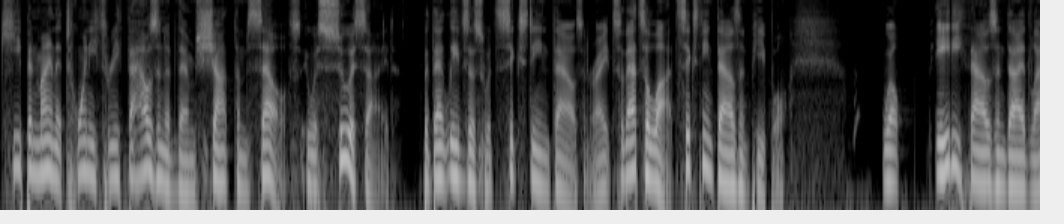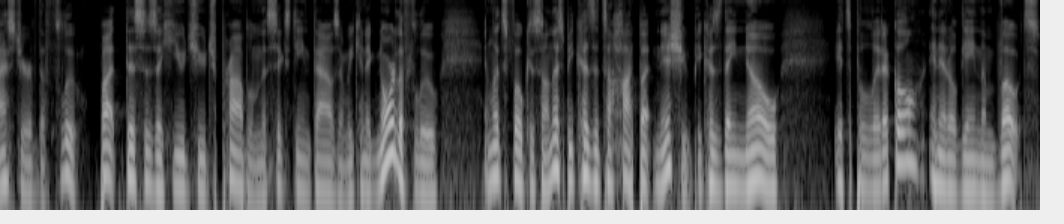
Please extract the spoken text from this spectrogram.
keep in mind that 23,000 of them shot themselves. It was suicide. But that leaves us with 16,000, right? So that's a lot. 16,000 people. Well, 80,000 died last year of the flu. But this is a huge, huge problem, the 16,000. We can ignore the flu and let's focus on this because it's a hot button issue, because they know it's political and it'll gain them votes.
